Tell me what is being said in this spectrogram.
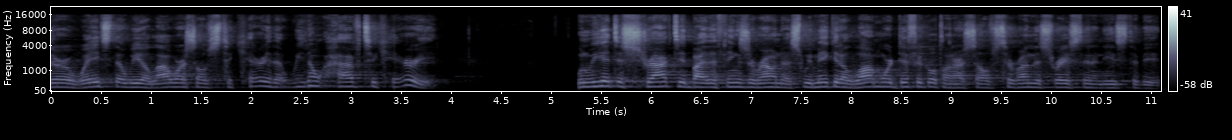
there are weights that we allow ourselves to carry that we don't have to carry. When we get distracted by the things around us, we make it a lot more difficult on ourselves to run this race than it needs to be.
